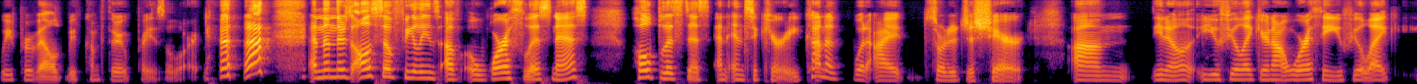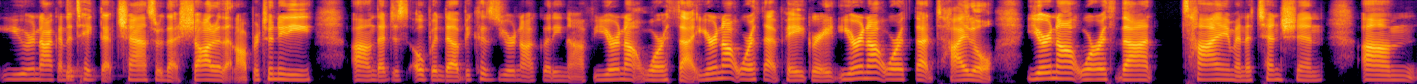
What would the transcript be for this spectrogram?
we've prevailed, we've come through. Praise the Lord. and then there's also feelings of worthlessness, hopelessness, and insecurity. Kind of what I sort of just share. Um, you know, you feel like you're not worthy. You feel like you're not going to take that chance or that shot or that opportunity um, that just opened up because you're not good enough. You're not worth that. You're not worth that pay grade. You're not worth that title. You're not worth that time and attention. Um,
